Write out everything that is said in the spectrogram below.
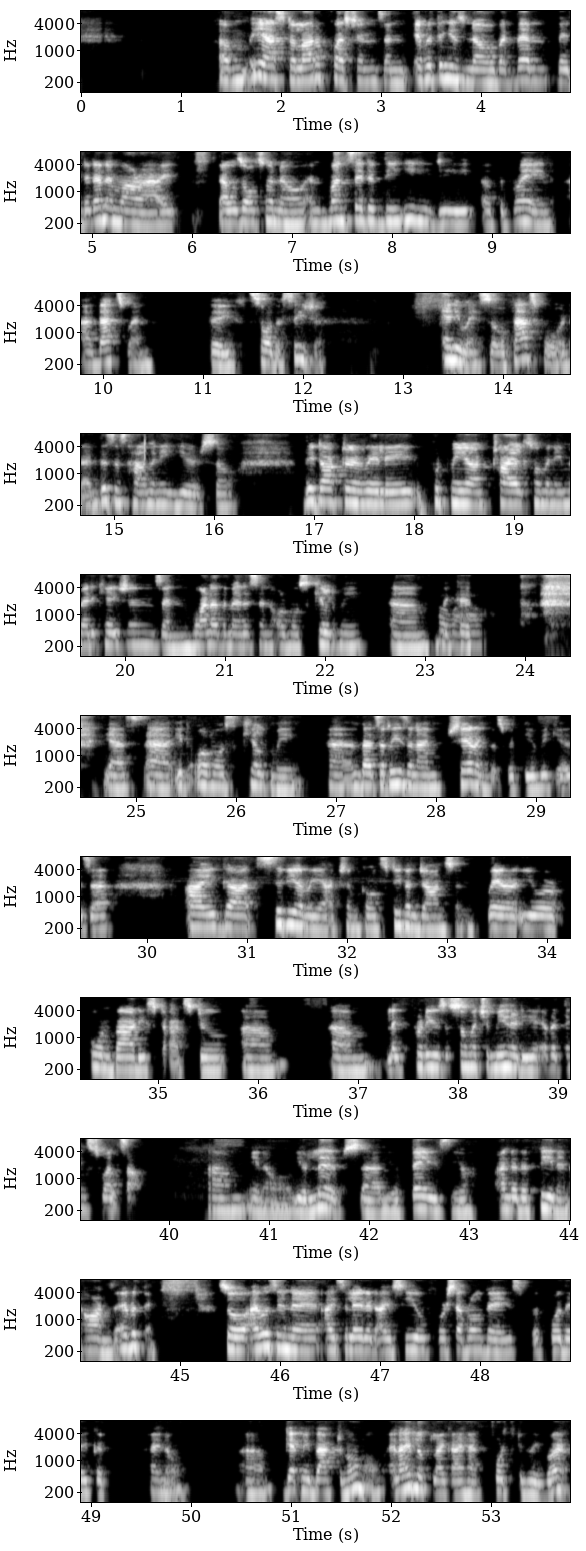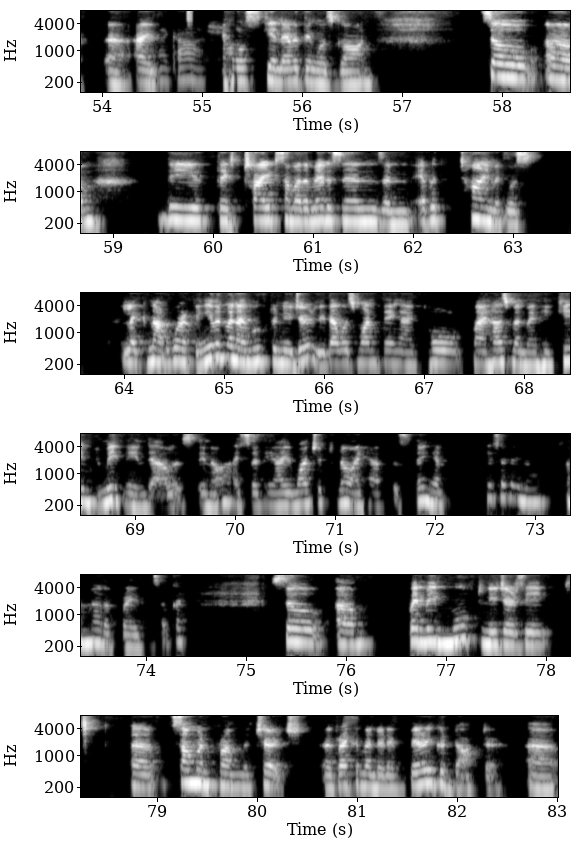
um, he asked a lot of questions and everything is no but then they did an mri that was also no. And once they did the eeg of the brain uh, that's when they saw the seizure. Anyway so fast forward and this is how many years. So the doctor really put me on trial so many medications and one of the medicine almost killed me. Um, oh, because wow. yes uh, it almost killed me. And that's the reason i'm sharing this with you because uh, I got severe reaction called Steven Johnson, where your own body starts to um, um, like produce so much immunity, everything swells up. Um, you know, your lips, uh, your face, your under the feet and arms, everything. So I was in a isolated ICU for several days before they could, I know, uh, get me back to normal. And I looked like I had fourth degree burn. Uh, I, oh my gosh, my whole skin, everything was gone. So um, the they tried some other medicines and every time it was like not working. Even when i moved to new jersey that was one thing i told my husband when he came to meet me in dallas you know. I said yeah, i want you to know i have this thing. And he said i know. I'm not afraid. It's okay. So um, when we moved to new jersey uh, someone from the church uh, recommended a very good doctor uh,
